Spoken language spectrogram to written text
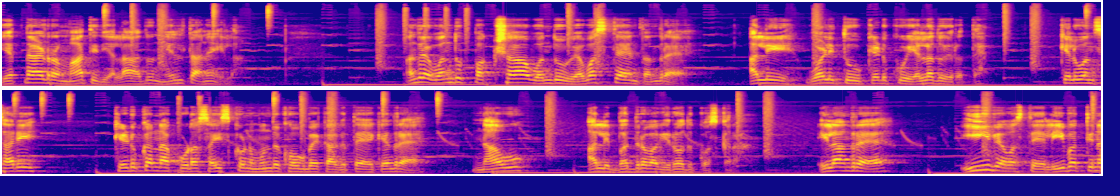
ಯತ್ನಾಳ್ರ ಮಾತಿದೆಯಲ್ಲ, ಅದು ನಿಲ್ತಾನೇ ಇಲ್ಲ. ಅಂದರೆ ಒಂದು ಪಕ್ಷ, ಒಂದು ವ್ಯವಸ್ಥೆ ಅಂತಂದರೆ ಅಲ್ಲಿ ಒಳಿತು, ಕೆಡುಕು ಎಲ್ಲದೂ ಇರುತ್ತೆ. ಕೆಲವೊಂದು ಸಾರಿ ಕೆಡುಕನ್ನು ಕೂಡ ಸಹಿಸ್ಕೊಂಡು ಮುಂದಕ್ಕೆ ಹೋಗಬೇಕಾಗುತ್ತೆ, ಯಾಕೆಂದರೆ ನಾವು ಅಲ್ಲಿ ಭದ್ರವಾಗಿ ಇರೋದಕ್ಕೋಸ್ಕರ ಇಲ್ಲಾಂದರೆ ಈ ವ್ಯವಸ್ಥೆಯಲ್ಲಿ, ಇವತ್ತಿನ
